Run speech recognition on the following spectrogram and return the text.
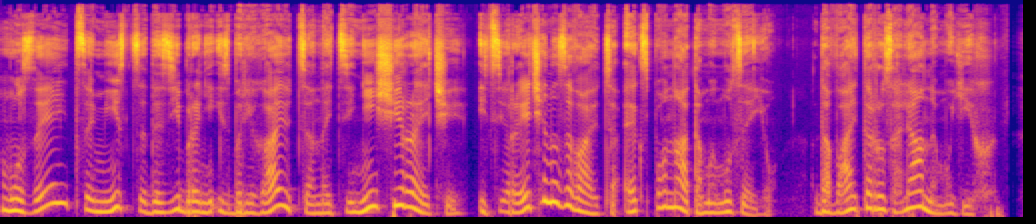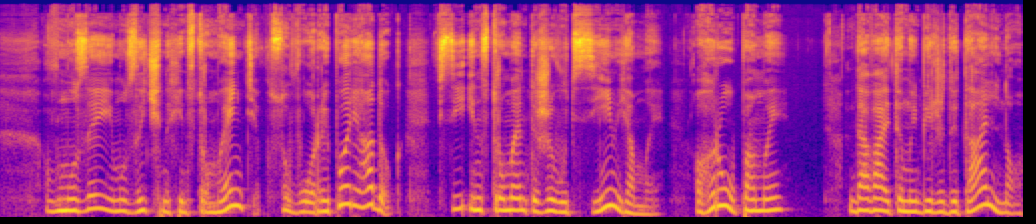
Музей це місце, де зібрані і зберігаються найцінніші речі, і ці речі називаються експонатами музею. Давайте розглянемо їх. В музеї музичних інструментів суворий порядок. Всі інструменти живуть сім'ями, групами. Давайте ми більш детально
